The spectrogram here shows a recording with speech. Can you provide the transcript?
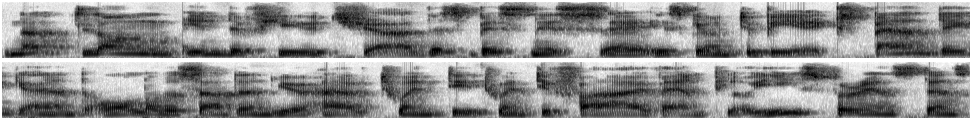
not long in the future, this business uh, is going to be expanding, and all of a sudden you have 20, 25 employees, for instance,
